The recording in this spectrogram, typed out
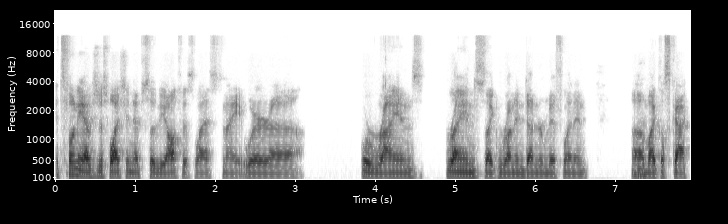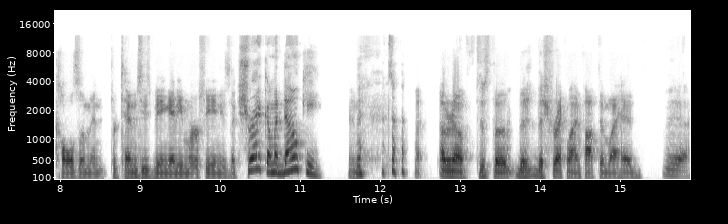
it's funny. I was just watching an episode of The Office last night where uh where Ryan's Ryan's like running Dunder Mifflin and uh, mm-hmm. Michael Scott calls him and pretends he's being Eddie Murphy and he's like Shrek, I'm a donkey. And I, I don't know, just the, the the Shrek line popped in my head. Yeah,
